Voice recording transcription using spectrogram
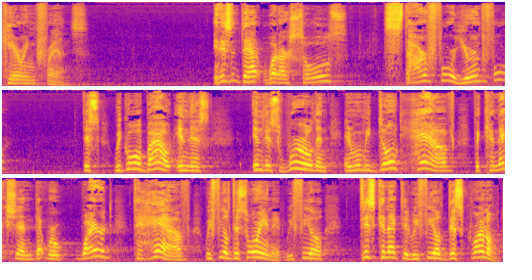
caring friends. And isn't that what our souls starve for, yearn for? This, we go about in this, in this world, and, and when we don't have the connection that we're wired to have, we feel disoriented, we feel disconnected, we feel disgruntled.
